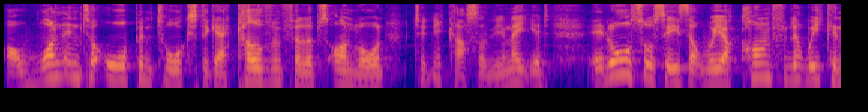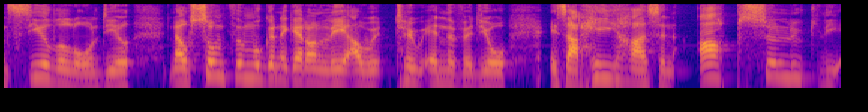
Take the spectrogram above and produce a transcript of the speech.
are wanting to open talks to get Kalvin Phillips on loan to Newcastle United. It also says that we are confident we can seal the loan deal. Now, something we're going to get on later too in the video is that he has an absolutely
